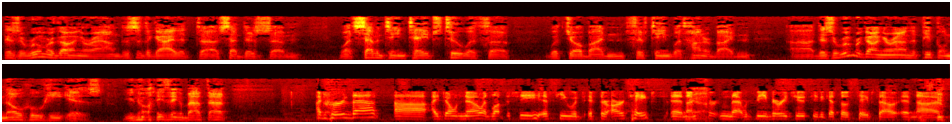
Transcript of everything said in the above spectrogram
There's a rumor going around. This is the guy that uh, said there's um, what 17 tapes, two with uh, with Joe Biden, 15 with Hunter Biden. Uh, there's a rumor going around that people know who he is. You know anything about that? I've heard that. Uh, I don't know. I'd love to see if he would, if there are tapes, and I'm yeah. certain that would be very juicy to get those tapes out, and uh,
